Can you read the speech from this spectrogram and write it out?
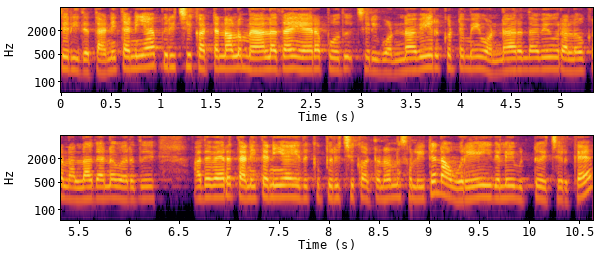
சரி இதை தனித்தனியாக பிரித்து கட்டினாலும் மேலே தான் ஏறப்போகுது. சரி ஒன்றாவே இருக்கட்டுமே ஒன்றா இருந்தாவே ஓரளவுக்கு நல்லா தானே வருது. அதை வேற தனித்தனியாக இதுக்கு பிரித்து கட்டணும்னு சொல்லிட்டு நான் ஒரே இதிலே விட்டு வச்சுருக்கேன்.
